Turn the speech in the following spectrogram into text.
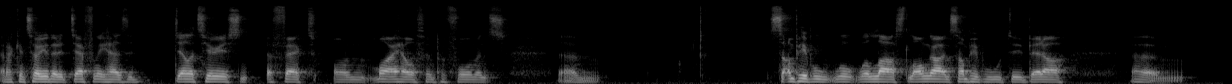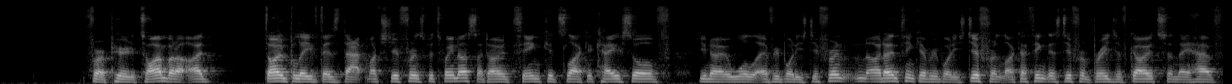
and I can tell you that it definitely has a deleterious effect on my health and performance. Um, some people will, will last longer, and some people will do better um, for a period of time. But I, I don't believe there's that much difference between us. I don't think it's like a case of you know, well, everybody's different. And I don't think everybody's different. Like, I think there's different breeds of goats and they have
